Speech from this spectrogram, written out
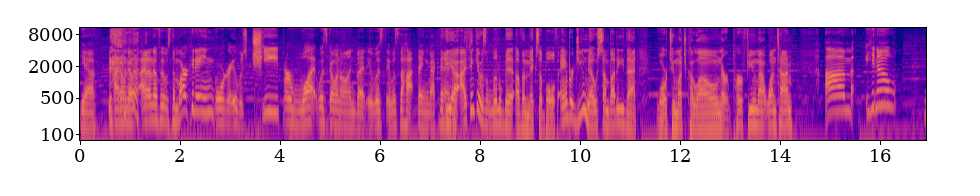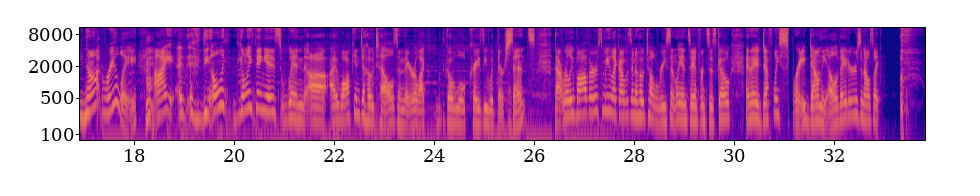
Yeah. I don't know. I don't know if it was the marketing or it was cheap or what was going on, but it was it was the hot thing back then. Yeah, I think it was a little bit of a mix of both. Amber, do you know somebody that wore too much cologne or perfume at one time? Um, you know, not really. I uh, the only the only thing is when uh, I walk into hotels and they're like go a little crazy with their scents. That really bothers me. Like I was in a hotel recently in San Francisco and they had definitely sprayed down the elevators and I was like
